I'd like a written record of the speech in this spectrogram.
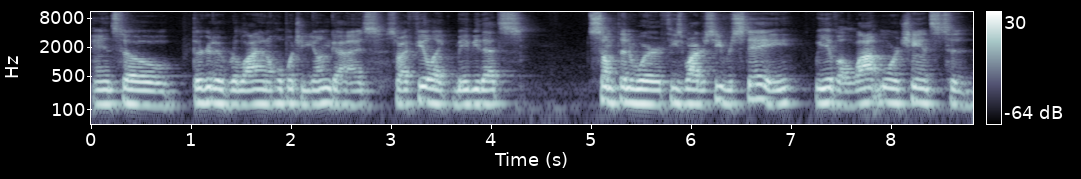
and so they're going to rely on a whole bunch of young guys. So I feel like maybe that's something where if these wide receivers stay, we have a lot more chance to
